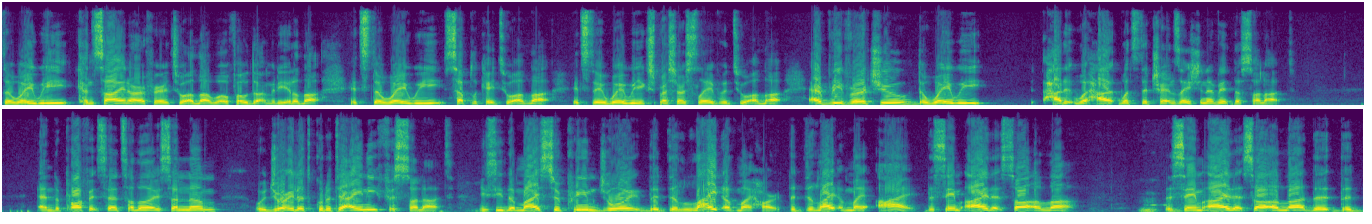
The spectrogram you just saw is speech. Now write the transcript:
the way we consign our affair to Allah. It's the way we supplicate to Allah. It's the way we express our slavehood to Allah. Every virtue, the way we, how, did, what, how what's the translation of it? The salat. And the Prophet said, Sallallahu Alaihi Wasallam, وَجُعِلَتْ قُرَّةُ عَيْنِي فِي الصَّلَاةِ you see, the my supreme joy, the delight of my heart, the delight of my eye, the same eye that saw Allah, the same eye that saw Allah, the, the,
